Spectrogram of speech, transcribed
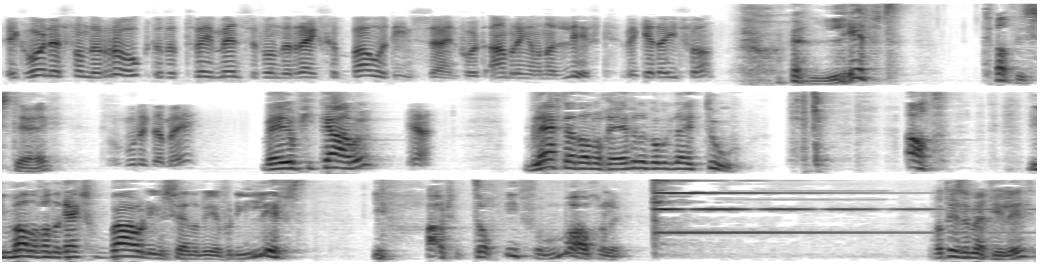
Ik hoor net van de rook dat er twee mensen van de Rijksgebouwendienst zijn voor het aanbrengen van een lift. Weet jij daar iets van? Een lift? Dat is sterk. Wat moet ik daarmee? Ben je op je kamer? Ja. Blijf daar dan nog even, dan kom ik naar je toe. Ad, die mannen van de Rijksgebouwdienst zijn er weer voor die lift. Je houdt het toch niet voor mogelijk. Wat is er met die lift?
